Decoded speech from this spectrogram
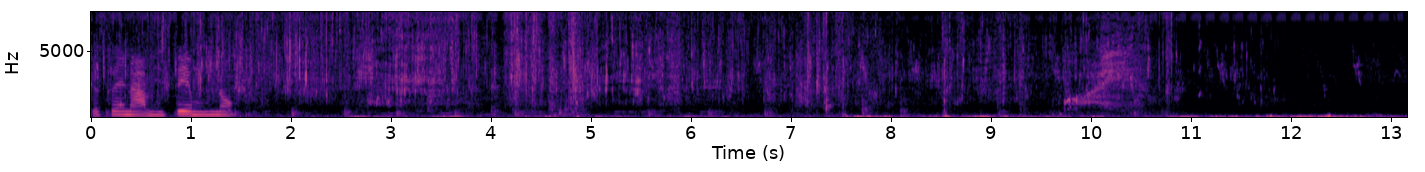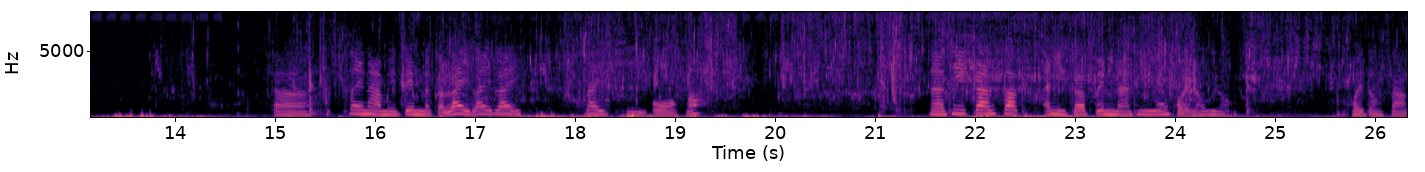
ก็ใส่น้ำให้เต็มพี่น้อง ใส่น้ำให้เต็มแล้วก็ไล่ไล่ไล่ไล่ขี่ออกเนาะหน้าที่การซักอันนี้ก็เป็นหน้าที่ของข่อยเนาะพี่น้องข่อยต้องซัก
